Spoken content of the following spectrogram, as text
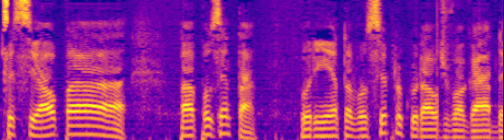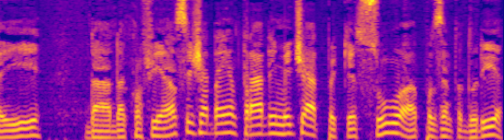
especial para aposentar. Orienta você procurar o advogado aí da, da confiança e já dá entrada imediata, porque sua aposentadoria,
